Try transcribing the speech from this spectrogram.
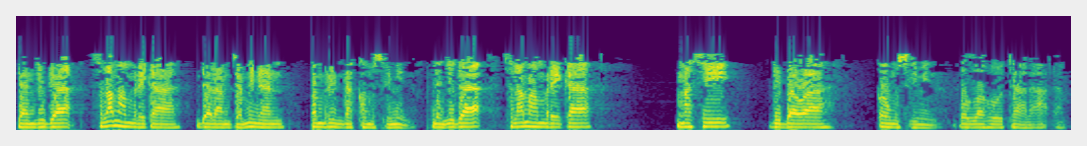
dan juga selama mereka dalam jaminan pemerintah kaum muslimin. Dan juga selama mereka masih di bawah kaum muslimin. Wallahu taala alam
